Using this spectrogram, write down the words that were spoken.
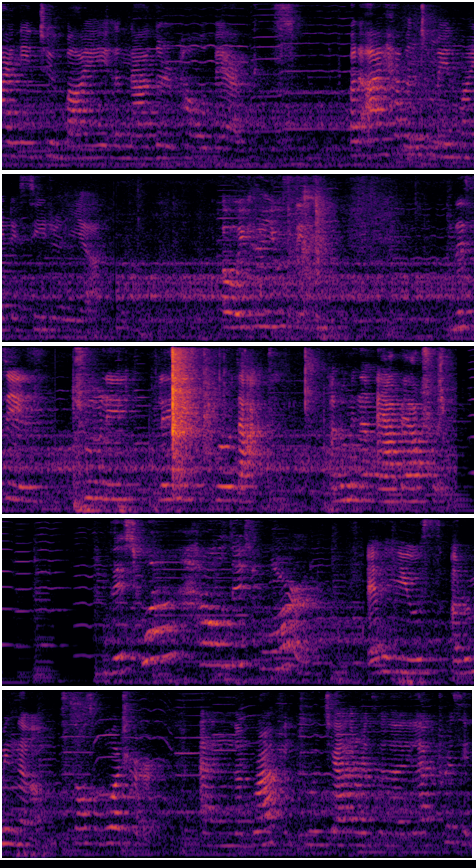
I need to buy another power bank. But I haven't made my decision yet. Oh, you can use this. This is Trumony latest product, aluminum air battery. This one? How this work? It uses aluminum, salt water, and graphene to generate the electricity.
